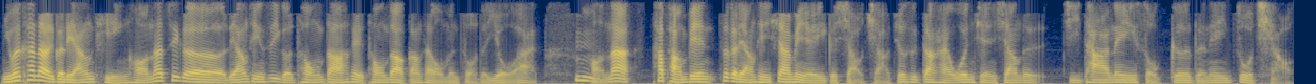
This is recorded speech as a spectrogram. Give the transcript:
你会看到一个凉亭哈，那这个凉亭是一个通道，它可以通到刚才我们走的右岸。嗯，好，那它旁边这个凉亭下面有一个小桥，就是刚才温泉乡的吉他那一首歌的那一座桥，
